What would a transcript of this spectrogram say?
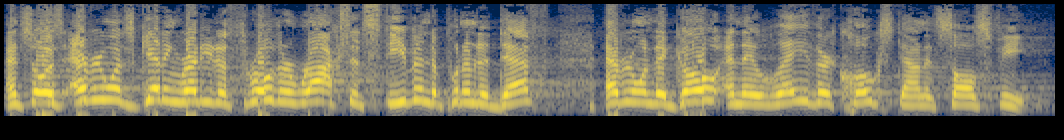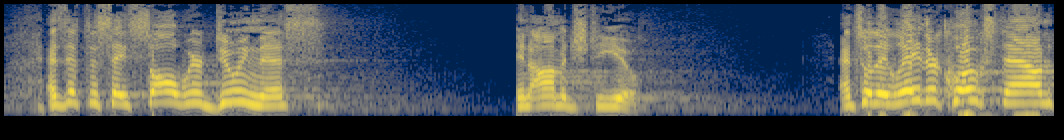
And so as everyone's getting ready to throw their rocks at Stephen to put him to death, everyone, they go and they lay their cloaks down at Saul's feet as if to say, Saul, we're doing this in homage to you. And so they lay their cloaks down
